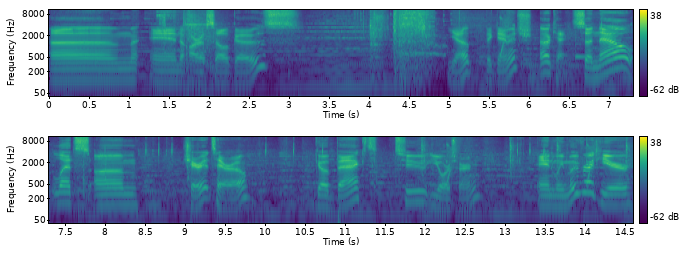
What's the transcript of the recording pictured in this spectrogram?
Um, and Arycelle goes. Yep, big damage. Okay, so now let's, um, Chariot Tarot. Go back to your turn. And we move right here.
